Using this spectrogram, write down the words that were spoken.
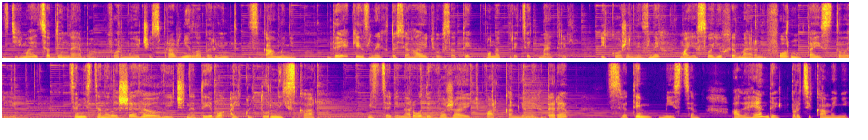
здіймаються до неба, формуючи справжній лабіринт із каменів, деяких з них досягають висоти понад 30 метрів, і кожен із них має свою химерну форму та історію. Це місце не лише геологічне диво, а й культурний скарб. Місцеві народи вважають парк кам'яних дерев святим місцем, а легенди про ці камені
